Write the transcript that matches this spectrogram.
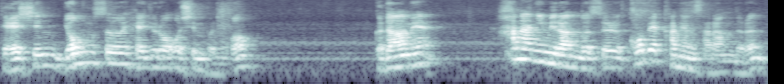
대신 용서해 주러 오신 분이고 그 다음에 하나님이란 것을 고백하는 사람들은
